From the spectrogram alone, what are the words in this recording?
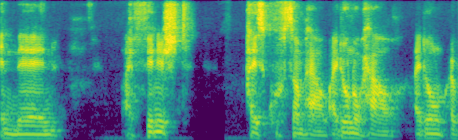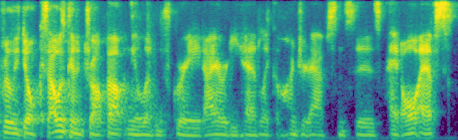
And then I finished high school somehow. I don't know how. I don't, I really don't, because I was going to drop out in the 11th grade. I already had like 100 absences. I had all F's.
